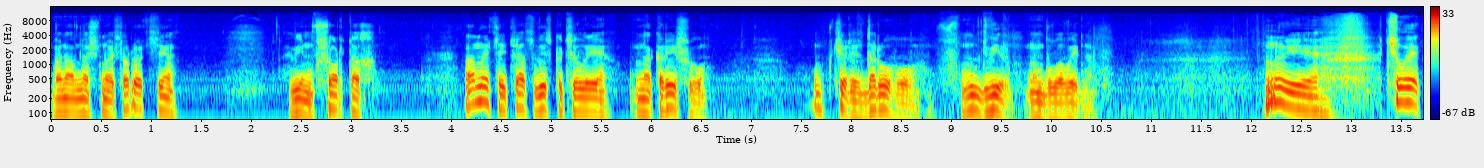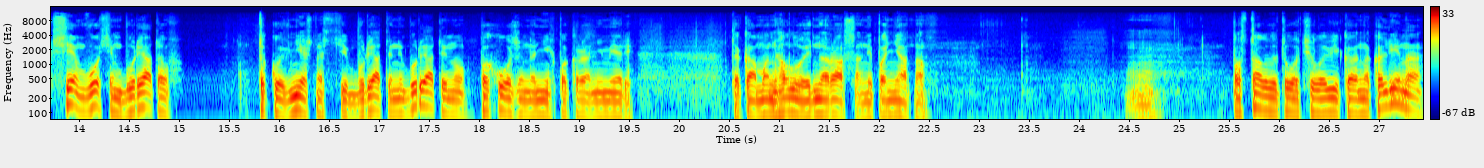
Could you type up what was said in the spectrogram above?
Вона в ночній сорочці, він в шортах. А ми цей час вискочили на кришу ну, через дорогу, ну, двір нам було видно. Ну и человек 7-8 бурятов такой внешности, буряты не буряты, но похожи на них, по крайней мере. Такая монголоидная раса, непонятно. Поставили того чоловіка на коліна,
